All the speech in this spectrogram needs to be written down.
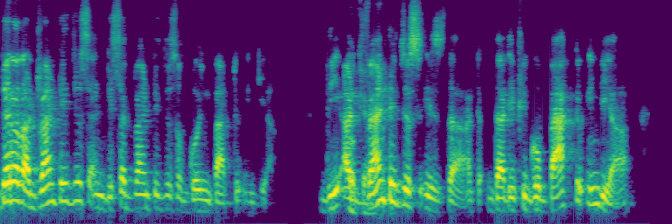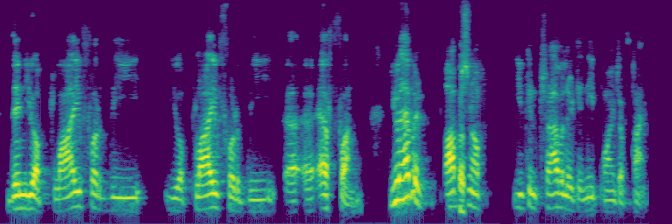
there are advantages and disadvantages of going back to India. The Okay. advantages is that that if you go back to India, then you apply for the you apply for the uh, uh, F1. You have an option of you can travel at any point of time,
